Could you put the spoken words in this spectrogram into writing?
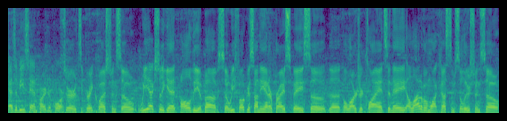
as a vSAN partner for? Sure, it's a great question. So we actually get all of the above. So we focus on the enterprise space, so the, the larger clients, and they, a lot of them want custom solutions. So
